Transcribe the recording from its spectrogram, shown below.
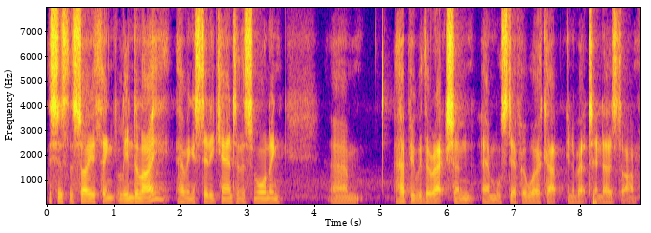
This is the So You Think Lindelay having a steady counter this morning. Um, happy with her action and will step her work up in about 10 days' time.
